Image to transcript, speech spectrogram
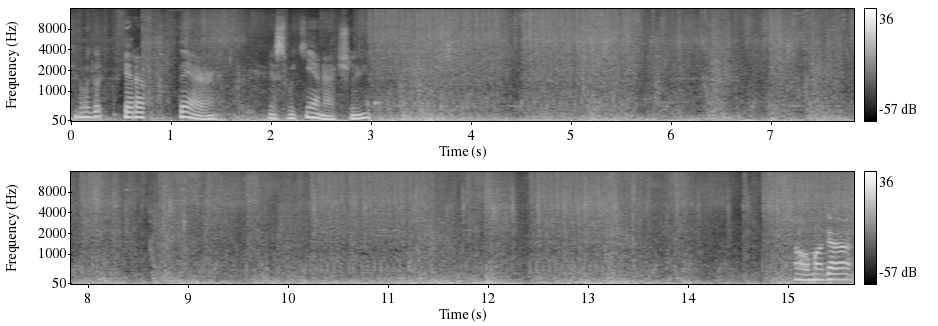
Can we go get up there? Yes, we can actually. Oh my god.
